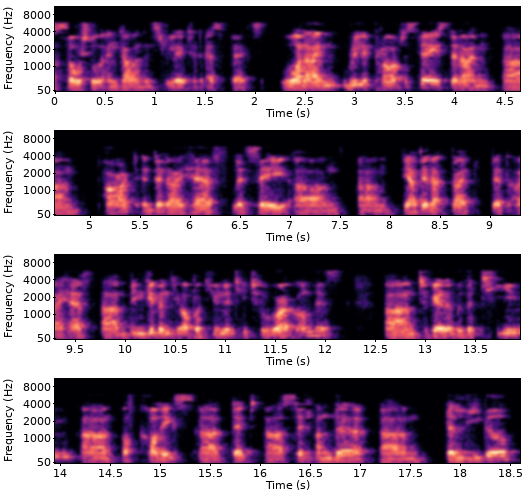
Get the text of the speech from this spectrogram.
social and governance related aspects. What I'm really proud to say is that I'm um, part and that I have, let's say, um, um, that I have um, been given the opportunity to work on this. together with a team of colleagues uh, that uh, sit under the legal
